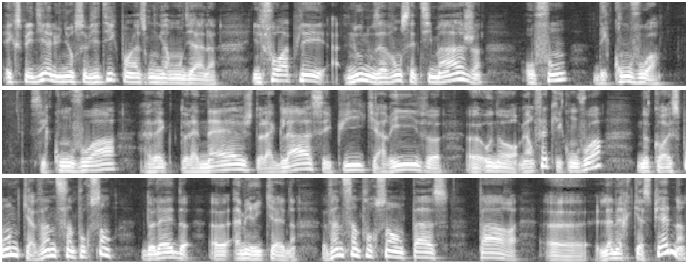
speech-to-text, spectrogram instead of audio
expédiée à l'Union soviétique pendant la Seconde Guerre mondiale. Il faut rappeler, nous, nous avons cette image, au fond, des convois ces convois avec de la neige, de la glace, et puis qui arrivent euh, au nord. Mais en fait, les convois ne correspondent qu'à 25% de l'aide euh, américaine. 25% passent par euh, la mer Caspienne,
